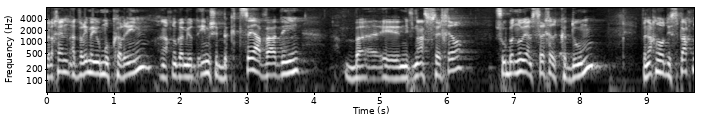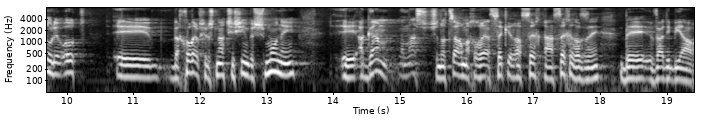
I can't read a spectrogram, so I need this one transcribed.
ולכן הדברים היו מוכרים, אנחנו גם יודעים שבקצה הוואדי נבנה סכר שהוא בנוי על סכר קדום ואנחנו עוד הספקנו לראות בחורף של שנת שישים ושמונה אגם ממש שנוצר מאחורי הסכר הזה בוואדי ביאר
